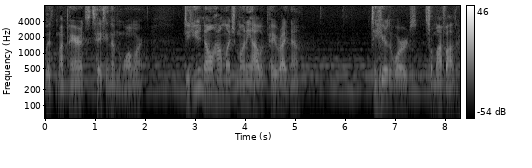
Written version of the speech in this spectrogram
with my parents taking them to Walmart, do you know how much money I would pay right now to hear the words from my father?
